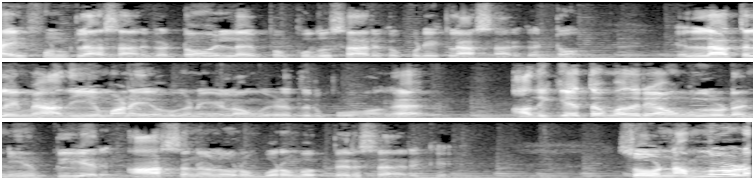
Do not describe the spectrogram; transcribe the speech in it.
டைஃபூன் கிளாஸாக இருக்கட்டும் இல்லை இப்போ புதுசாக இருக்கக்கூடிய கிளாஸாக இருக்கட்டும் எல்லாத்துலேயுமே அதிகமான ஏவுகணைகள் அவங்க எடுத்துகிட்டு போவாங்க. அதுக்கேற்ற மாதிரி அவங்களோட நியூக்ளியர் ஆர்சனலும் ரொம்ப ரொம்ப பெருசாக இருக்குது ஸோ நம்மளோட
